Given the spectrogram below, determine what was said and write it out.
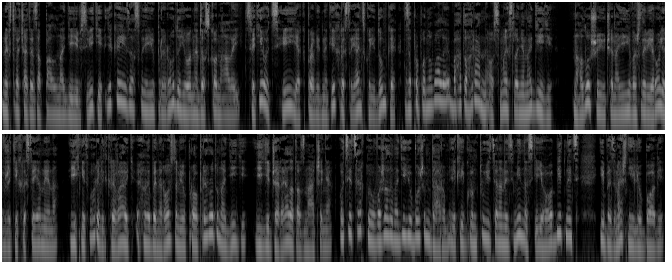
не втрачати запал надії в світі, який за своєю природою недосконалий. Святі отці, як провідники християнської думки, запропонували багатогранне осмислення надії, наголошуючи на її важливій ролі в житті християнина. Їхні твори відкривають глибини роздумів про природу надії, її джерела та значення. Оці церкви вважали надію Божим даром, який ґрунтується на незмінності його обітниць і безмежній любові.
